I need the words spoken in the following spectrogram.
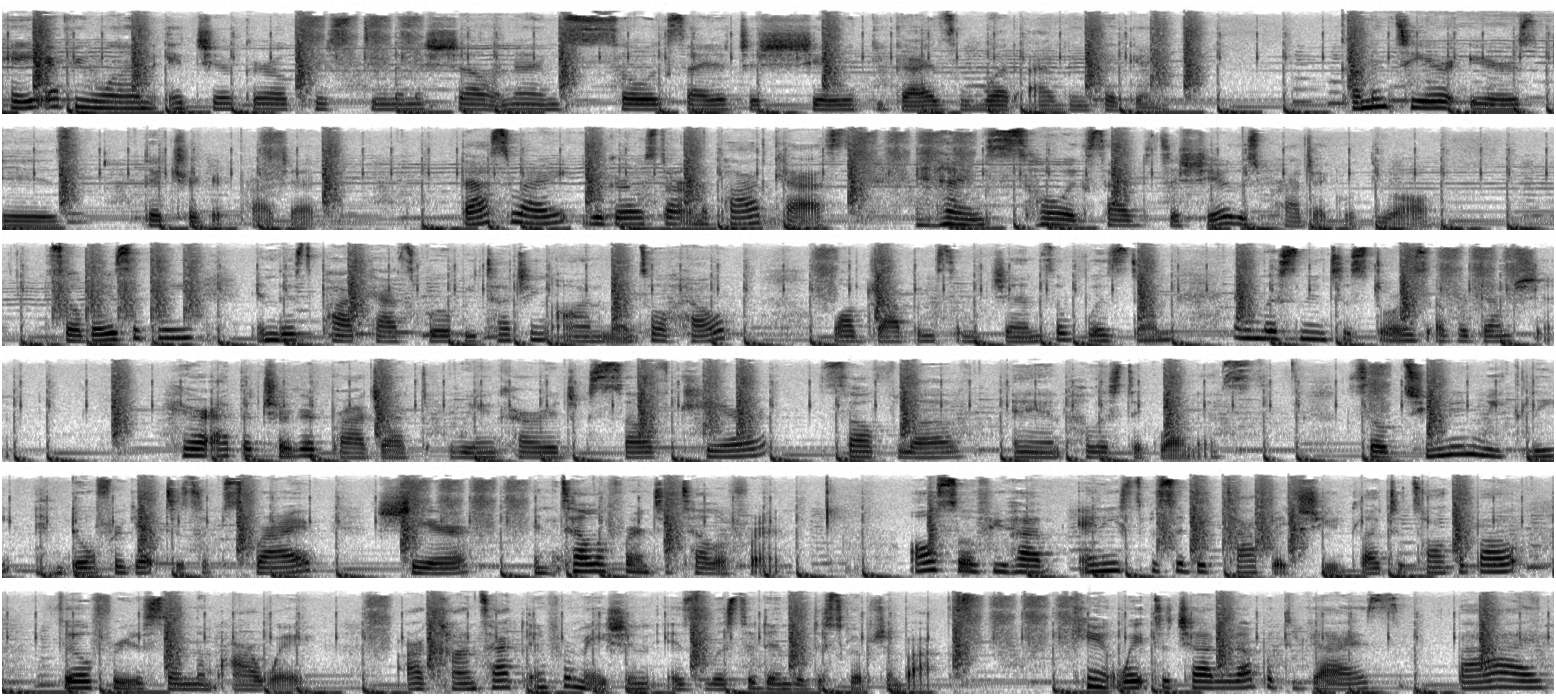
Hey everyone, it's your girl Christina Michelle, and I'm so excited to share with you guys what I've been cooking. Coming to your ears is the Triggered Project. That's right, your girl's starting a podcast, and I'm so excited to share this project with you all. So, basically, in this podcast, we'll be touching on mental health while dropping some gems of wisdom and listening to stories of redemption. Here at the Triggered Project, we encourage self care, self love, and holistic wellness. So tune in weekly and don't forget to subscribe, share, and tell a friend to tell a friend. Also, if you have any specific topics you'd like to talk about, feel free to send them our way. Our contact information is listed in the description box. Can't wait to chat it up with you guys. Bye.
